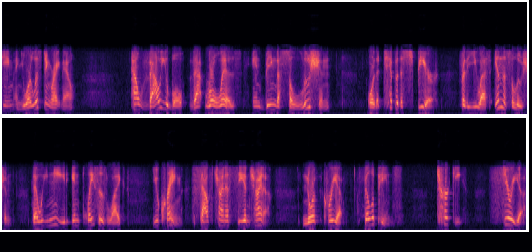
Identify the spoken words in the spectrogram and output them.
team and you are listening right now, how valuable that role is in being the solution or the tip of the spear for the U.S. in the solution that we need in places like Ukraine, South China Sea and China, North Korea, Philippines, Turkey, Syria,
